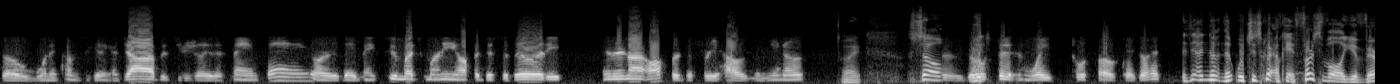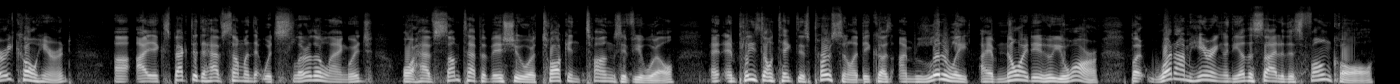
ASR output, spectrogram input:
So when it comes to getting a job, it's usually the same thing, or they make too much money off of disability, and they're not offered the free housing. You know, Right. So, so they'll sit and wait. To, okay, go ahead. No, which is great. Okay, first of all, you're very coherent. Uh, I expected to have someone that would slur their language or have some type of issue or talk in tongues, if you will. And, and please don't take this personally because I'm literally, I have no idea who you are. But what I'm hearing on the other side of this phone call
